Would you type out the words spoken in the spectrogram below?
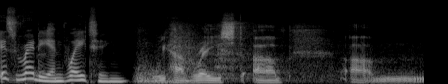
is ready and waiting. We have raised uh, um,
